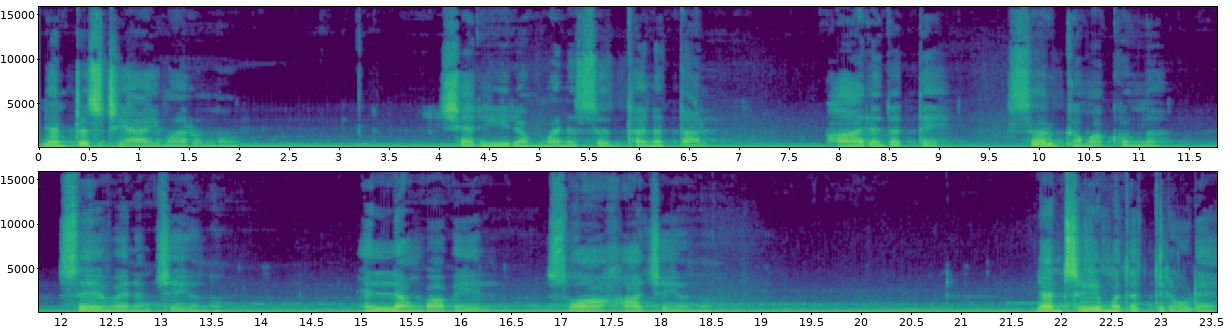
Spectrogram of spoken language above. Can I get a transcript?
ഞാൻ ട്രസ്റ്റിയായി മാറുന്നു. ശരീരം മനസ്സ് ധനത്താൽ ഭാരതത്തെ സ്വർഗമാക്കുന്ന സേവനം ചെയ്യുന്നു. എല്ലാം ബാബയിൽ സ്വാഹ ചെയ്യുന്നു. ഞാൻ ശ്രീമതത്തിലൂടെ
